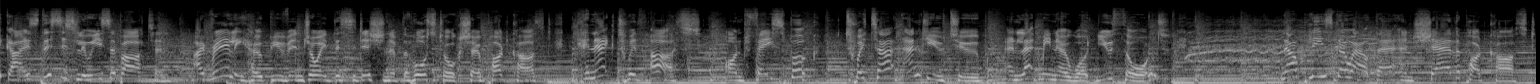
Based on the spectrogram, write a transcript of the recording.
Hi, guys, this is Louisa Barton. I really hope you've enjoyed this edition of the Horse Talk Show podcast. Connect with us on Facebook, Twitter, and YouTube and let me know what you thought. Now, please go out there and share the podcast.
